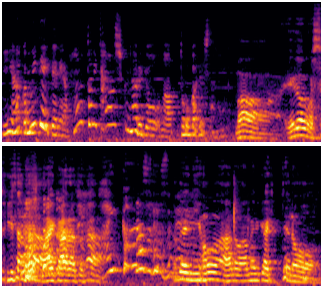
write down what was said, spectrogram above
いやなんか見ていてね本当に楽しくなるような動画でしたね。まあ笑顔が素敵だな相変わらずな。相変わらずですね。で日本あのアメリカ行っての、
